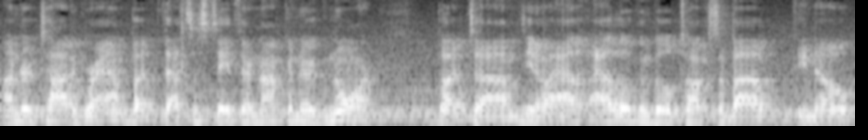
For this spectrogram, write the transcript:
under Todd Graham, but that's a state they're not going to ignore. But um, you know, Al, Al Luginbill talks about you know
